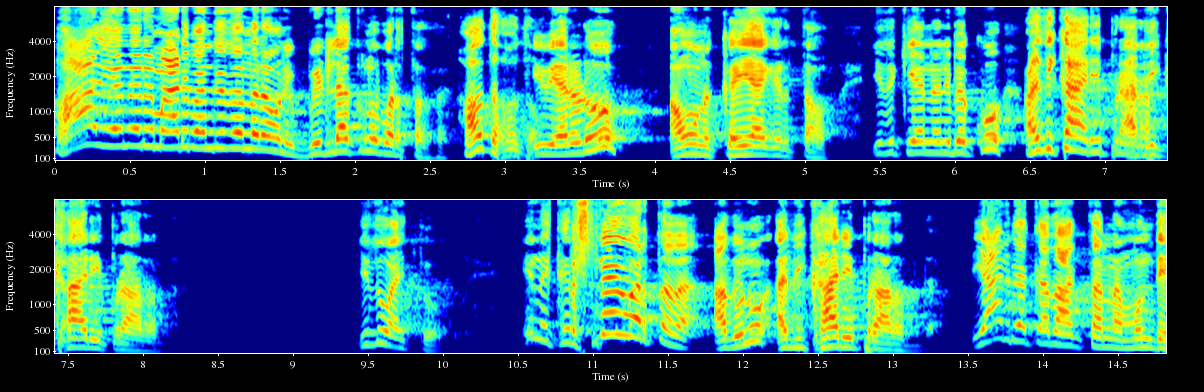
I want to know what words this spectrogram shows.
ಭಾಳ ಏನಾರು ಮಾಡಿ ಬಂದಿದ್ದಂದ್ರೆ ಅವನಿಗೆ ಬಿಡ್ಲಕ್ಕೂ ಬರ್ತದ. ಹೌದು ಹೌದು. ಇವೆರಡು ಅವನ ಕೈಯಾಗಿರ್ತಾವ. ಇದಕ್ಕೆ ಏನು ಅನ್ಬೇಕು? ಅಧಿಕಾರಿ ಪ್ರಾರಬ್ಧ. ಅಧಿಕಾರಿ ಪ್ರಾರಬ್ಧ. ಇದು ಆಯ್ತು. ಇನ್ನು ಕೃಷ್ಣಗೆ ಬರ್ತದ ಅದನ್ನು ಅಧಿಕಾರಿ ಪ್ರಾರಬ್ಧ. ಯಾನ್ ಬೇಕಾದ ಆಗ್ತಾನ ಮುಂದೆ?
